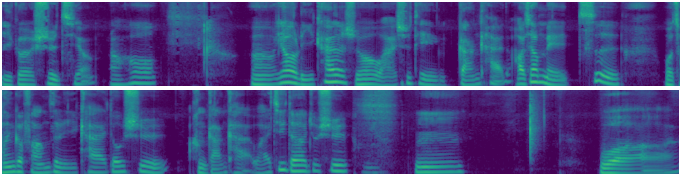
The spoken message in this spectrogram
一个事情。然后，嗯、要离开的时候，我还是挺感慨的，好像每次我从一个房子离开都是很感慨。我还记得就是，嗯，我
